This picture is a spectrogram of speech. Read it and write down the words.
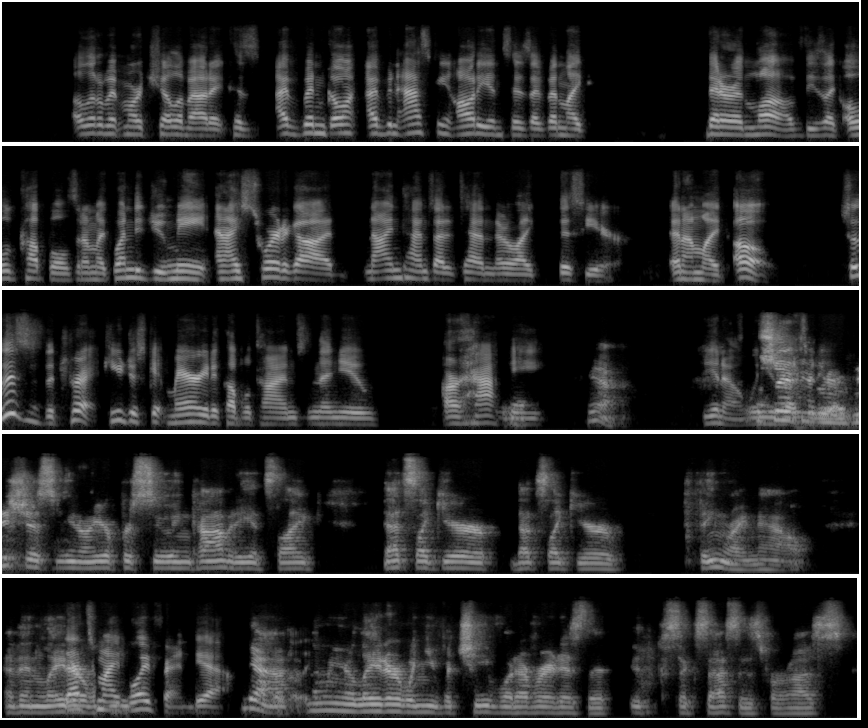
a little bit more chill about it because I've been going, I've been asking audiences, I've been like, that are in love, these like old couples, and I'm like, when did you meet? And I swear to God, nine times out of 10, they're like, this year. And I'm like, oh, so this is the trick. You just get married a couple times and then you are happy, yeah. you know, when you Especially if you're ambitious, you know, you're pursuing comedy. It's like that's like your that's like your thing right now. And then later, That's my you- boyfriend. Yeah. Yeah, totally. and then when you're later, when you've achieved whatever it is that it, success is for us,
